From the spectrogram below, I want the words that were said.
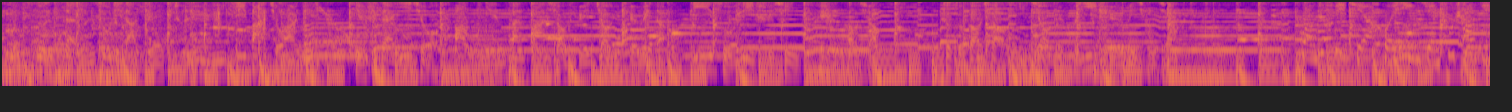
温斯顿塞伦州立大学成立于1892年，也是在1925年颁发小学教育学位的第一所历史性黑人高校。这所高校以教育和医学为强项。广州地铁回应检出超级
